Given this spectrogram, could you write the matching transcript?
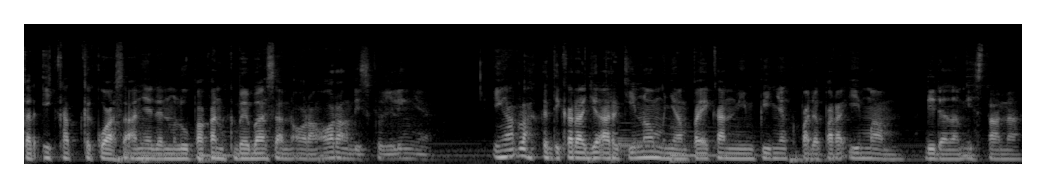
terikat kekuasaannya dan melupakan kebebasan orang-orang di sekelilingnya. Ingatlah ketika Raja Arkino menyampaikan mimpinya kepada para imam di dalam istana.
